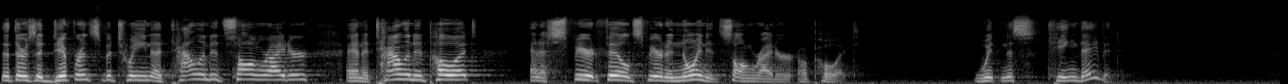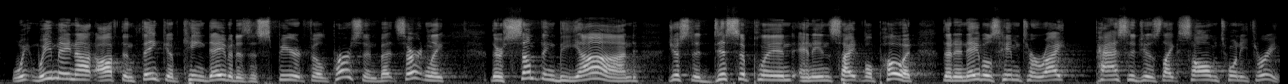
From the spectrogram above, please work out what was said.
that there's a difference between a talented songwriter and a talented poet and a spirit filled, spirit anointed songwriter or poet. Witness King David. We, we may not often think of King David as a spirit filled person, but certainly there's something beyond just a disciplined and insightful poet that enables him to write passages like Psalm 23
